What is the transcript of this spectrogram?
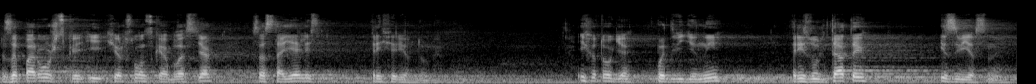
Запорожской и Херсонской областях состоялись референдумы. Их итоги подведены, результаты известны.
